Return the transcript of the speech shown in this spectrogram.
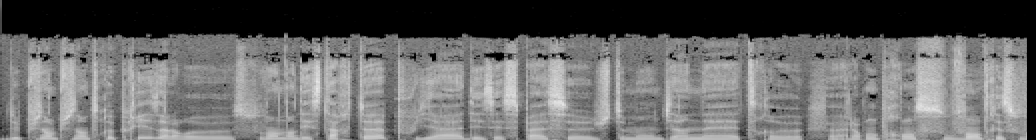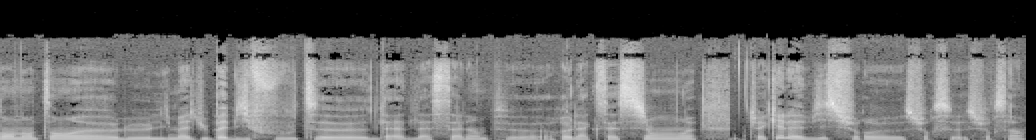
de plus en plus d'entreprises, alors euh, souvent dans des startups où il y a des espaces euh, justement bien-être. euh, alors on prend souvent, très souvent, on entend euh, le- l'image du baby-foot, euh, de, la, de la salle un peu euh, relaxation. Tu as quel avis sur, euh, sur, ce, sur ça?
